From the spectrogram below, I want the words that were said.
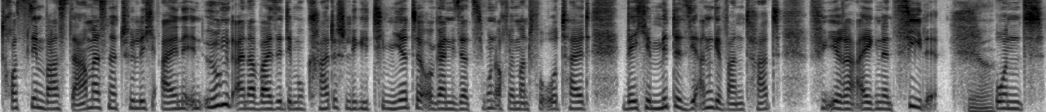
Trotzdem war es damals natürlich eine in irgendeiner Weise demokratisch legitimierte Organisation, auch wenn man verurteilt, welche Mittel sie angewandt hat für ihre eigenen Ziele. Ja. Und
